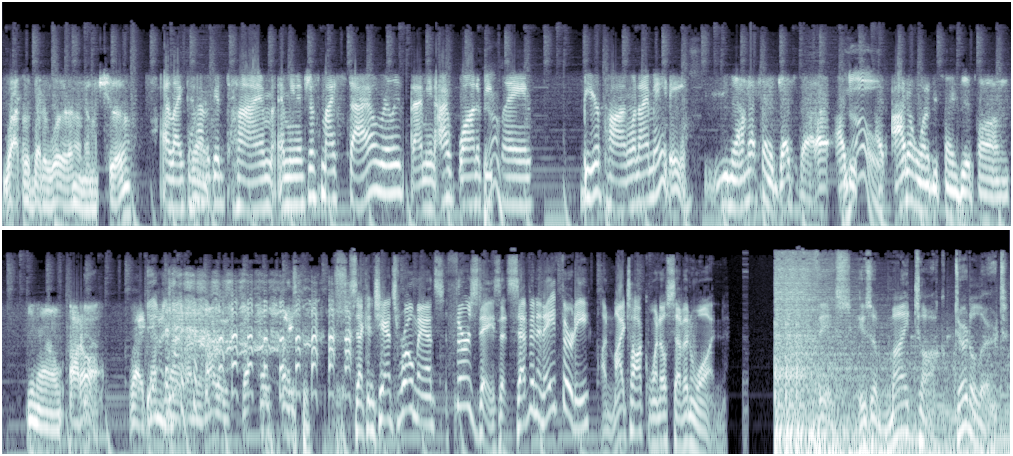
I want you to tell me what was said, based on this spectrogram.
lack of a better word. I don't know, mature. I like to have a good time. I mean, it's just my style, really. I mean, I want to be playing beer pong when I'm 80. You know, I'm not trying to judge that. I, I just No. I, I don't want to be playing beer pong. You know, at all. Like I'm I mean, that was, that was like Second Chance Romance, Thursdays at 7 and 8.30 on My Talk 1071. This is a My Talk Dirt Alert.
